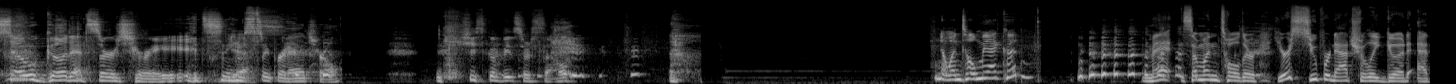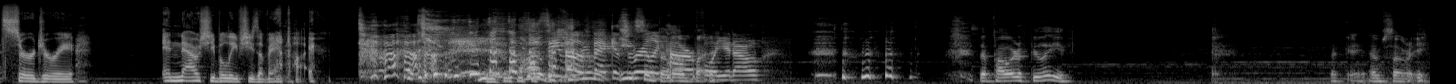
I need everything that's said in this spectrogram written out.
so good at surgery. It seems Yes. supernatural. She's convinced herself. No one told me I couldn't. Man, someone told her you're supernaturally good at surgery, and now she believes she's a vampire. The placebo really effect is isn't really a powerful, you know. The power of belief. Okay, I'm sorry.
